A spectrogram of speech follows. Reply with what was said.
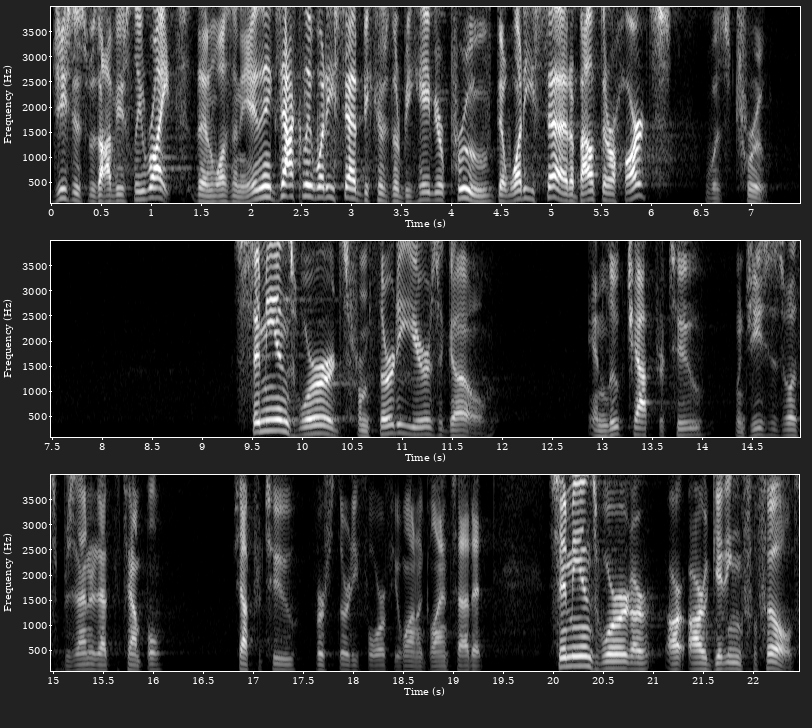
Jesus was obviously right then, wasn't he? And exactly what he said because their behavior proved that what he said about their hearts was true. Simeon's words from 30 years ago in Luke chapter 2, when Jesus was presented at the temple, chapter 2, verse 34, if you want to glance at it, Simeon's words are, are, are getting fulfilled.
